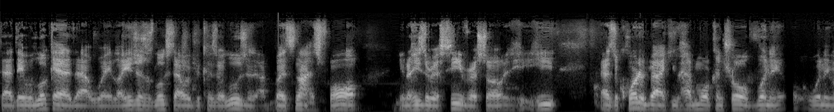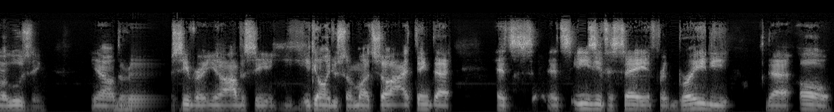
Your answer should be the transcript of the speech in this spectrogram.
that they would look at it that way. Like it just looks that way because they're losing, but it's not his fault. You know, he's a receiver, so he, as a quarterback, you have more control of winning, winning or losing. You know, the mm-hmm. receiver, you know, obviously he can only do so much. So I think that it's it's easy to say for Brady that oh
